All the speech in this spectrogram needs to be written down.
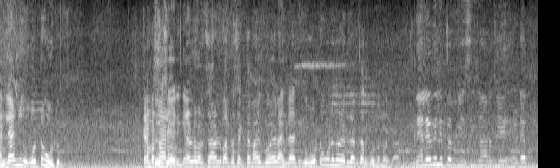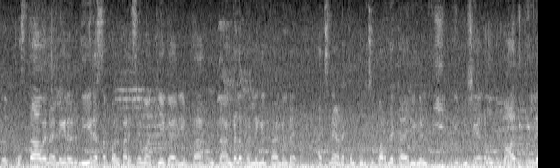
അനിലാൻഡിനി വോട്ട് കൂട്ടും. ഇത്തരം തീർച്ചയായും. ഇങ്ങനെയുള്ള പ്രസ്ഥാനങ്ങൾ വളരെ ശക്തമായി പോയാൽ അതിനകത്ത് വോട്ട് കൂടുന്ന ഒരു തർക്കമൊന്നും വേണ്ട. നിലവിൽ ഇപ്പോൾ പി സി ജോർജിയുടെ പ്രസ്താവന അല്ലെങ്കിൽ ഒരു നീരസം പരസ്യമാക്കിയ കാര്യം താങ്കളും അല്ലെങ്കിൽ താങ്കളുടെ അച്ഛനെ അടക്കം കുറിച്ച് പറഞ്ഞ കാര്യങ്ങൾ ഈ വിഷയങ്ങളൊന്നും ബാധിക്കില്ല.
